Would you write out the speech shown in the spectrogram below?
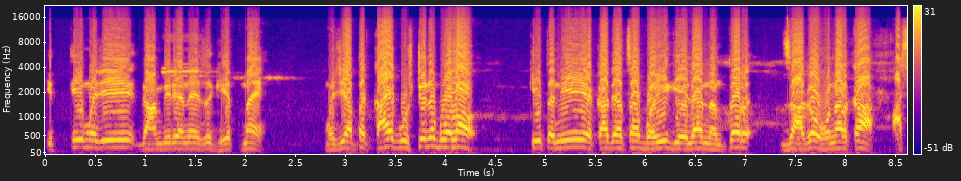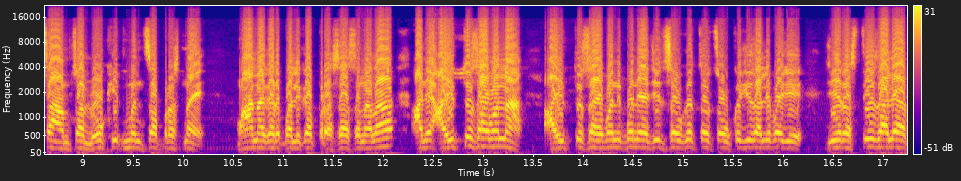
किती म्हणजे गांभीर्याने याचं घेत नाही. म्हणजे आता काय गोष्टीने बोलाव की त्यांनी एखाद्याचा बळी गेल्यानंतर जागा होणार का असा आमचा लोकहित मंचचा प्रश्न आहे. महानगरपालिका प्रशासनाला आणि आयुक्त साहेबांना. आयुक्त साहेबांनी पण याची चौक चौकशी झाली पाहिजे. जे रस्ते झाल्यात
